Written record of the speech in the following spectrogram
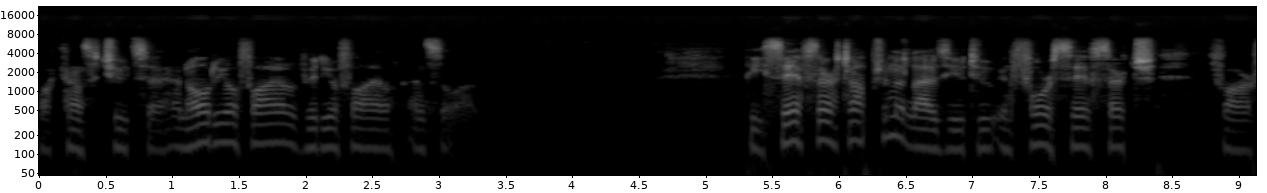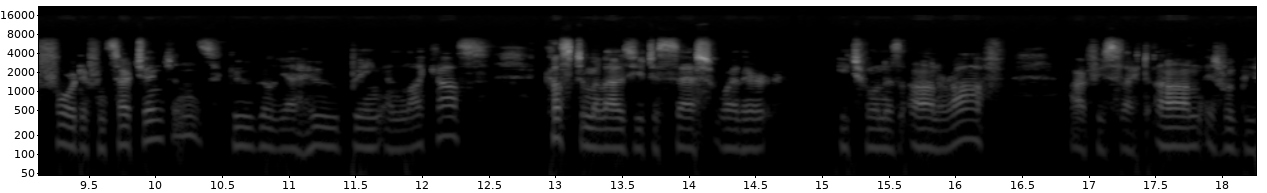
what constitutes an audio file, video file, and so on. The Safe Search option allows you to enforce safe search for four different search engines, Google, Yahoo, Bing and Lycos. Custom allows you to set whether each one is on or off, or if you select on, it will be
